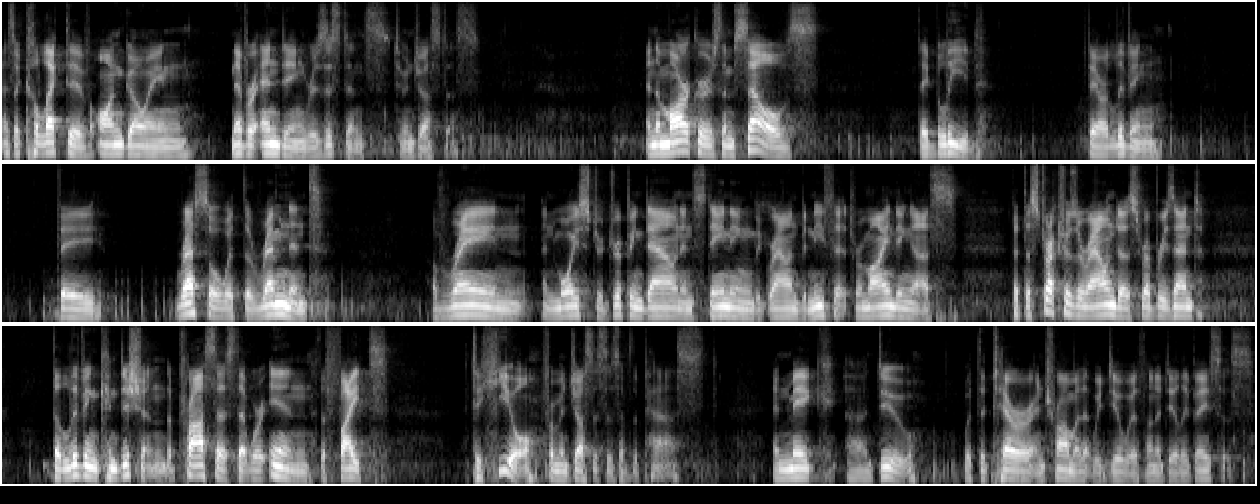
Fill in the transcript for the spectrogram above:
as a collective, ongoing, never ending resistance to injustice. And the markers themselves, they bleed. They are living. They wrestle with the remnant of rain and moisture dripping down and staining the ground beneath it, reminding us that the structures around us represent the living condition, the process that we're in, the fight to heal from injustices of the past and make uh, do with the terror and trauma that we deal with on a daily basis.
